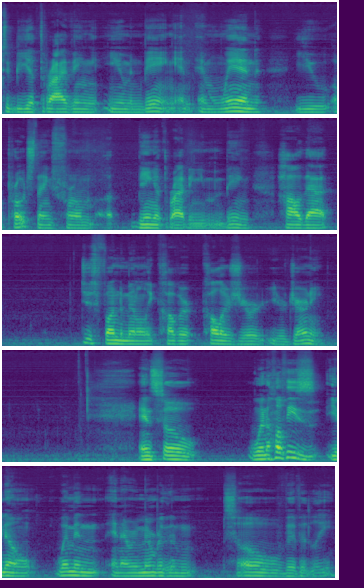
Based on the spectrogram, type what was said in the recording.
to be a thriving human being. And, and when you approach things from uh, being a thriving human being, how that just fundamentally cover colors your your journey. And so when all these, you know, women and I remember them so vividly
